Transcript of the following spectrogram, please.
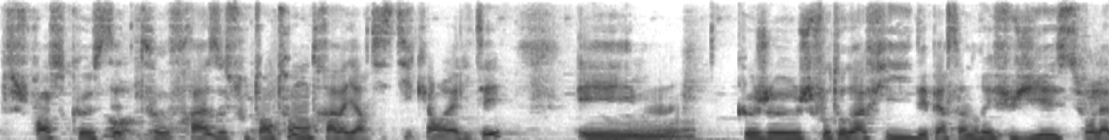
Je pense que cette phrase sous-tend tout mon travail artistique en réalité. Et hum, que je, photographie des personnes réfugiées sur la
